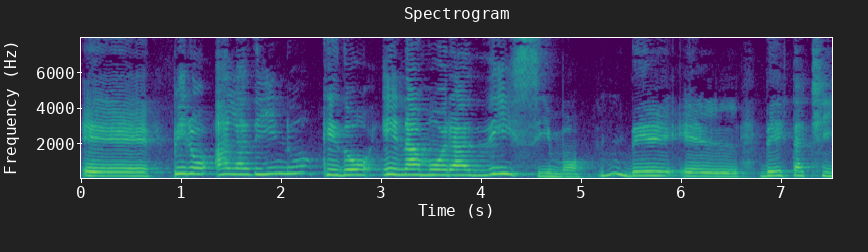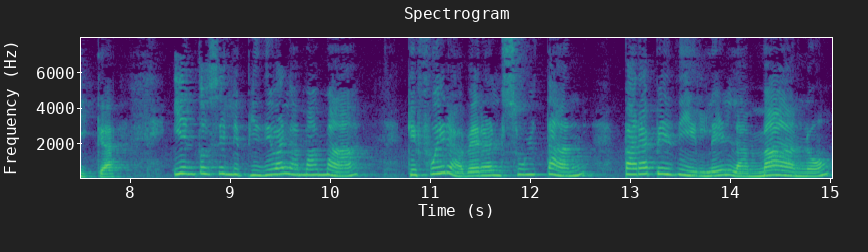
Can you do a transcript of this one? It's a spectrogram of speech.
Eh, pero Aladino quedó enamoradísimo de, de esta chica y entonces le pidió a la mamá que fuera a ver al sultán para pedirle la mano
